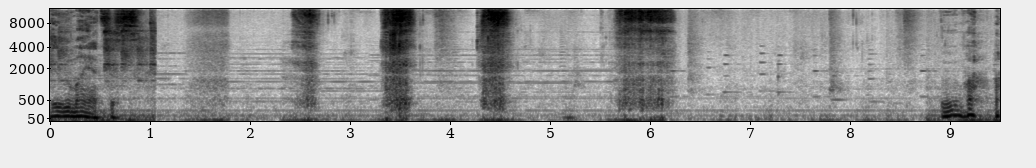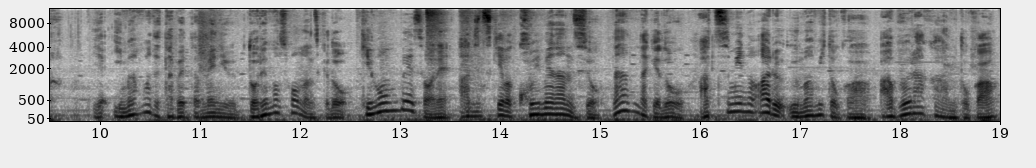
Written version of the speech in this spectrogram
対うまいやつです。うま。いや、今まで食べたメニュー、どれもそうなんですけど、基本ベースはね、味付けは濃いめなんですよ。なんだけど、厚みのある旨味とか、油感とか、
